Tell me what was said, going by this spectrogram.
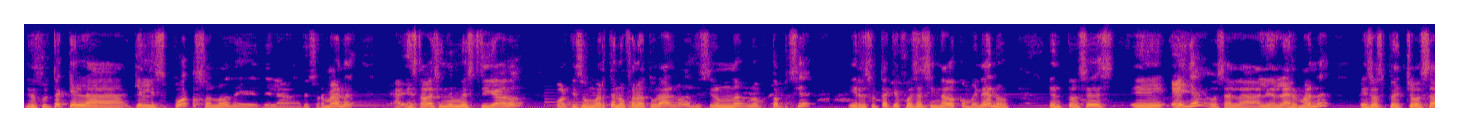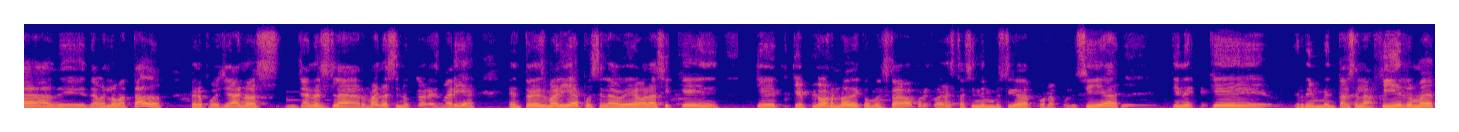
resulta que, la, que el esposo, ¿no? De, de, la, de su hermana estaba siendo investigado porque su muerte no fue natural, ¿no? Le hicieron una, una autopsia y resulta que fue asesinado con veneno. Entonces, eh, ella, o sea, la, la, hermana, es sospechosa de, de, haberlo matado, pero pues ya no, es, ya no es la hermana, sino que ahora es María. Entonces María, pues se la ve ahora sí que, que, que peor, ¿no? De cómo estaba, porque ahora está siendo investigada por la policía, tiene que reinventarse la firma,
